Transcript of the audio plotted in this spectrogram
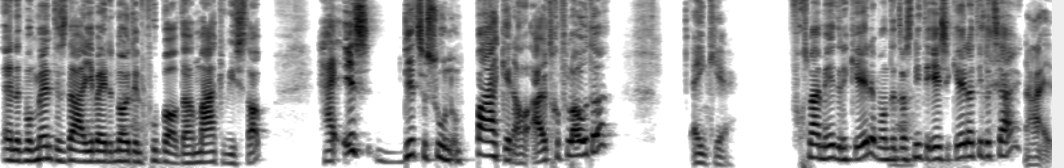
en het moment is daar, je weet het nooit in het voetbal, dan maak je die stap. Hij is dit seizoen een paar keer al uitgefloten. Eén keer. Volgens mij meerdere keren, want het was niet de eerste keer dat hij dat zei. Nou,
